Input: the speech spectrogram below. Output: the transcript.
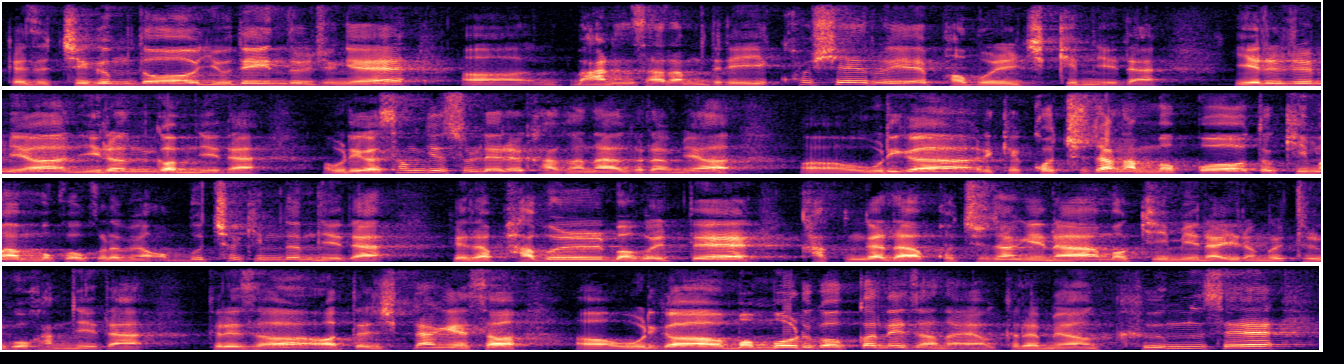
그래서 지금도 유대인들 중에 어, 많은 사람들이 이 코쉐르의 법을 지킵니다. 예를 들면 이런 겁니다. 우리가 성지순례를 가거나 그러면 어, 우리가 이렇게 고추장 안 먹고 또 김 안 먹고 그러면 무척 힘듭니다. 그래서 밥을 먹을 때 가끔가다 고추장이나 뭐 김이나 이런 걸 들고 갑니다. 그래서 어떤 식당에서 어, 우리가 못 모르고 꺼내잖아요. 그러면 금세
